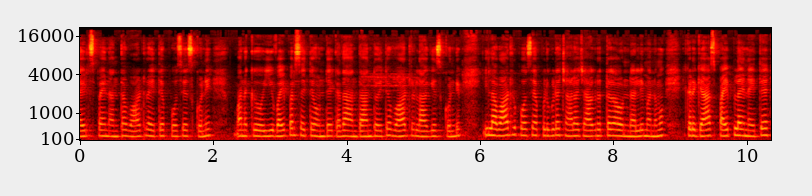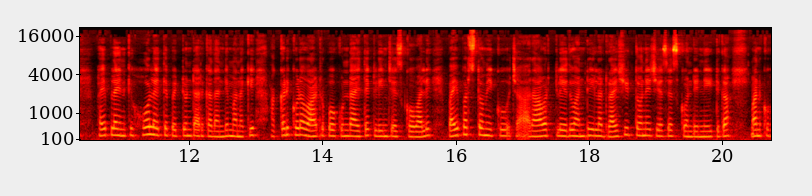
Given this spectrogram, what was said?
టైల్స్ పైన అంతా వాటర్ అయితే పోసేసుకొని మనకు ఈ వైపర్స్ అయితే ఉంటాయి కదా దాంతో అయితే వాటర్ లాగేసుకోండి. ఇలా వాటర్ పోసేప్పుడు కూడా చాలా జాగ్రత్తగా ఉండాలి మనము. ఇక్కడ గ్యాస్ పైప్ లైన్ అయితే పైప్ లైన్కి హోల్ అయితే పెట్టుంటారు కదండి మనకి. అక్కడికి కూడా వాటర్ పోకుండా అయితే క్లీన్ చేసుకోవాలి. వైపర్స్తో మీకు చా రావట్లేదు అంటే ఇలా డ్రై షీట్తోనే చేసేసుకోండి నీట్గా. మనకు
